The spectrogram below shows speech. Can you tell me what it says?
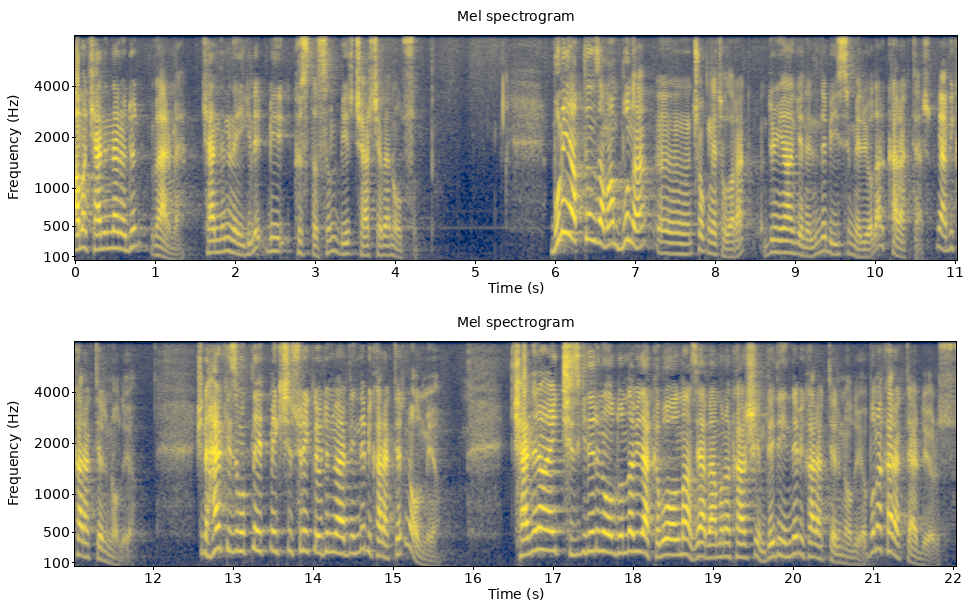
Ama kendinden ödün verme. Kendinle ilgili bir kıstasın, bir çerçeven olsun. Bunu yaptığın zaman buna e, çok net olarak dünya genelinde bir isim veriyorlar. Karakter. Yani bir karakterin oluyor. Şimdi herkesi mutlu etmek için sürekli ödün verdiğinde bir karakterin olmuyor. kendine ait çizgilerin olduğunda bir dakika bu olmaz ya ben buna karşıyım dediğinde bir karakterin oluyor. Buna karakter diyoruz.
